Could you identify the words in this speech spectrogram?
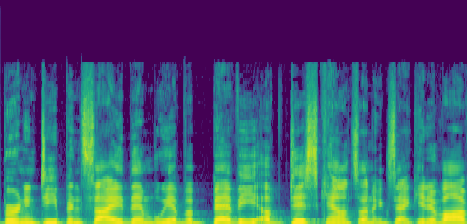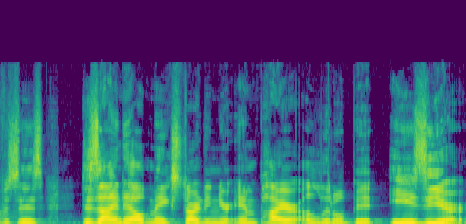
burning deep inside them, we have a bevy of discounts on executive offices designed to help make starting your empire a little bit easier.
